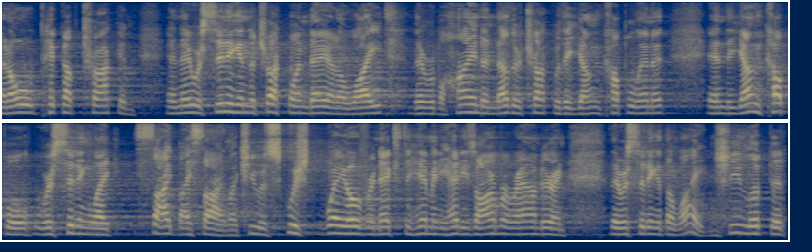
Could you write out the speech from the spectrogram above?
an old pickup truck, and, and they were sitting in the truck one day at a light. They were behind another truck with a young couple in it, and the young couple were sitting like side by side, like she was squished way over next to him, and he had his arm around her, and they were sitting at the light. And she looked at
